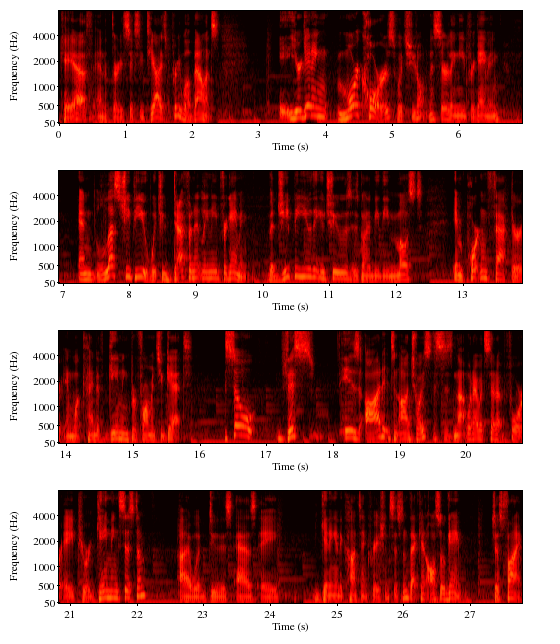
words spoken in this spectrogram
KF and a 3060 Ti is pretty well balanced. You're getting more cores, which you don't necessarily need for gaming, and less GPU, which you definitely need for gaming. The GPU that you choose is going to be the most important factor in what kind of gaming performance you get. So this is odd. It's an odd choice. This is not what I would set up for a pure gaming system. I would do this as a getting into content creation system that can also game just fine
